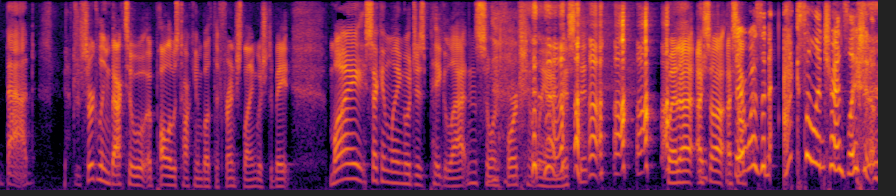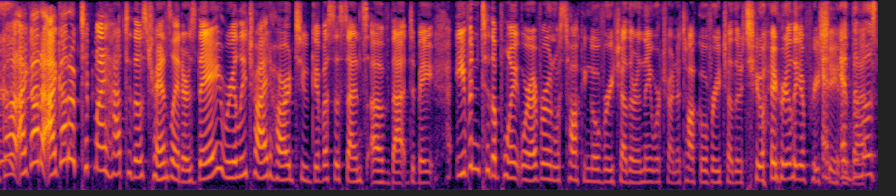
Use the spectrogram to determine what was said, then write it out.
bad. Circling back to what Paula was talking about the French language debate, my second language is Pig Latin, so unfortunately I missed it. But uh, I saw I saw There was an excellent translation. Oh God, I gotta I gotta tip my hat to those translators. They really tried hard to give us a sense of that debate, even to the point where everyone was talking over each other and they were trying to talk over each other too. I really appreciated And, and the most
